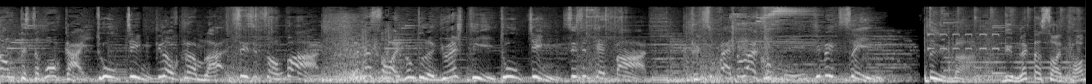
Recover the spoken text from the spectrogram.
น่องติดสะโพกไก่ ถูกจริงกิโลกรัมละ 42 บาท และถ้าซอยนุ่มถั่วเหลือง UHT ถูกจริง 47 บาท ถึง 18 ตุลาคมนี้ที่บิ๊กซีตื่นมา ดื่มแลคตาซอยพร้อม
